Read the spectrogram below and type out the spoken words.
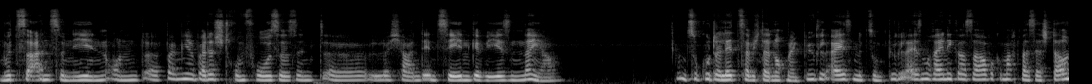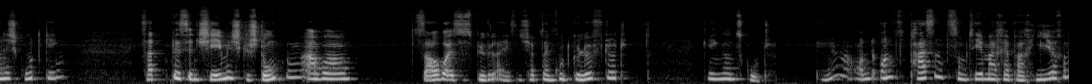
Mütze anzunähen. Und äh, bei mir bei der Strumpfhose sind äh, Löcher an den Zehen gewesen. Naja. Und zu guter Letzt habe ich dann noch mein Bügeleisen mit so einem Bügeleisenreiniger sauber gemacht, was erstaunlich gut ging. Es hat ein bisschen chemisch gestunken, aber sauber ist das Bügeleisen. Ich habe dann gut gelüftet. Ging ganz gut. Ja, und, und passend zum Thema Reparieren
